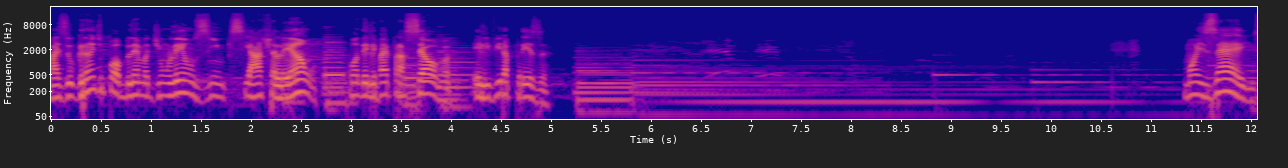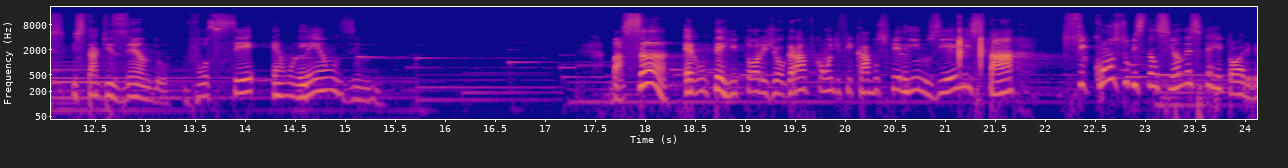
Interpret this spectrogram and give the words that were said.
Mas o grande problema de um leãozinho que se acha leão, quando ele vai para a selva, ele vira presa. Moisés está dizendo: Você é um leãozinho. Baçã era um território geográfico onde ficavam os felinos, e ele está se consubstanciando nesse território.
